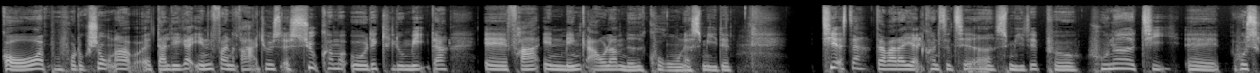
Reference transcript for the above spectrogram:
gårde og på produktioner, der ligger inden for en radius af 7,8 km øh, fra en minkavler med coronasmitte. Tirsdag, der var der i alt konstateret smitte på 110, øh, hos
